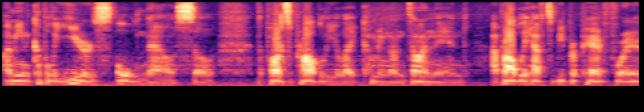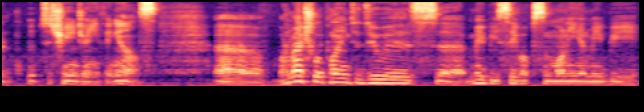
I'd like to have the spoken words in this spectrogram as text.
I mean, a couple of years old now, so the parts are probably like coming undone, and I probably have to be prepared for it to change anything else. Uh, what I'm actually planning to do is uh, maybe save up some money and maybe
